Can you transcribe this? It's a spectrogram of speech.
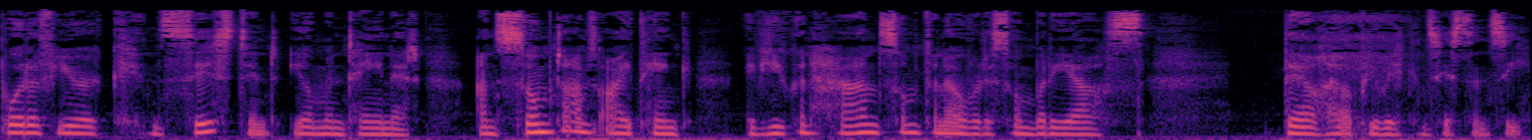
But if you're consistent, you'll maintain it. And sometimes I think if you can hand something over to somebody else, they'll help you with consistency.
